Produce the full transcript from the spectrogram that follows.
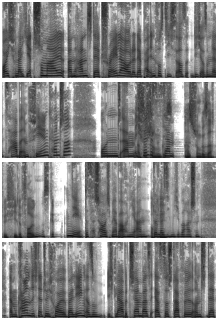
euch vielleicht jetzt schon mal anhand der Trailer oder der paar Infos, die ich aus, die ich aus dem Netz habe, empfehlen könnte. Und ähm, ich finde, das ist ja. Hast du schon gesagt, wie viele Folgen es gibt? Nee, das schaue ich mir aber auch nie an. Da Okay. lasse ich mich überraschen. Ähm, kann man sich natürlich vorher überlegen. Also ich glaube, Chambers erste Staffel und Dead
